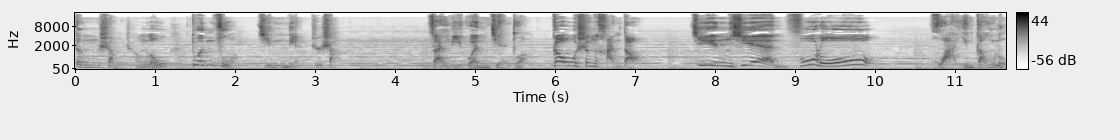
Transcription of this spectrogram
登上城楼，端坐。金辇之上，赞礼官见状，高声喊道：“进献俘虏！”话音刚落，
